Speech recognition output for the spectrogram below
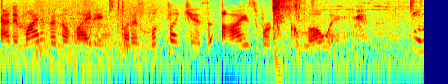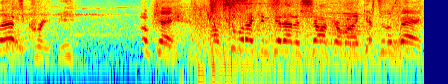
And it might have been the lighting, but it looked like his eyes were glowing. Well, that's creepy. Okay, I'll see what I can get out of Shocker when I get to the bank.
